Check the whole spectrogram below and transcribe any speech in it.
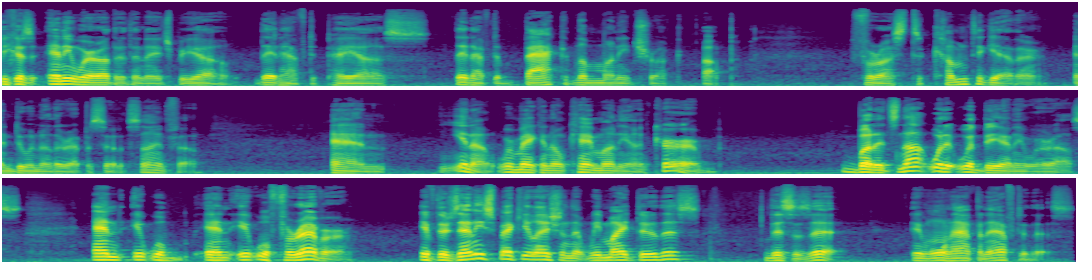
because anywhere other than HBO, they'd have to pay us. They'd have to back the money truck up for us to come together and do another episode of Seinfeld. And you know, we're making okay money on Curb but it's not what it would be anywhere else. And it will and it will forever. If there's any speculation that we might do this, this is it. It won't happen after this.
